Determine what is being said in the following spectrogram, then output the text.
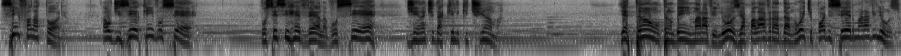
sem falatório, ao dizer quem você é, você se revela, você é diante daquele que te ama. E é tão também maravilhoso, e a palavra da noite pode ser maravilhoso.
